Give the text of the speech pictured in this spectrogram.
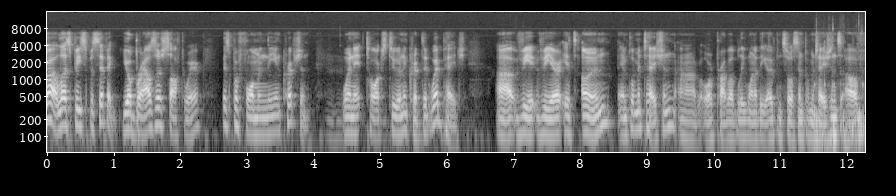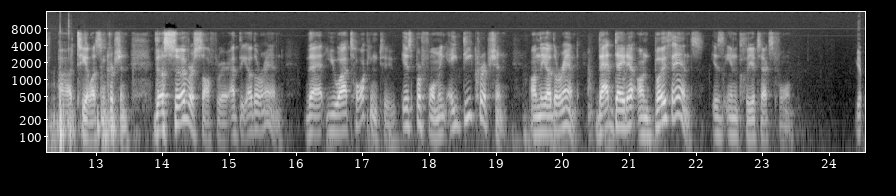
Well, let's be specific. Your browser software is performing the encryption when it talks to an encrypted web page uh, via, via its own implementation, uh, or probably one of the open source implementations of uh, TLS encryption. The server software at the other end that you are talking to is performing a decryption on the other end. That data on both ends is in clear text form. Yep.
